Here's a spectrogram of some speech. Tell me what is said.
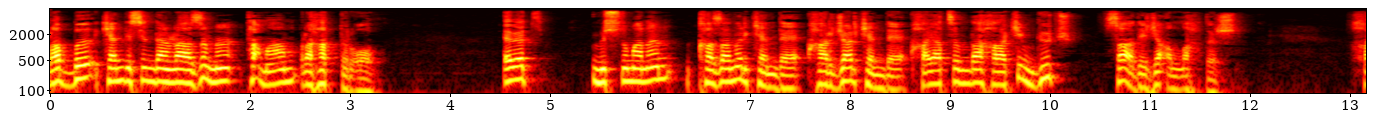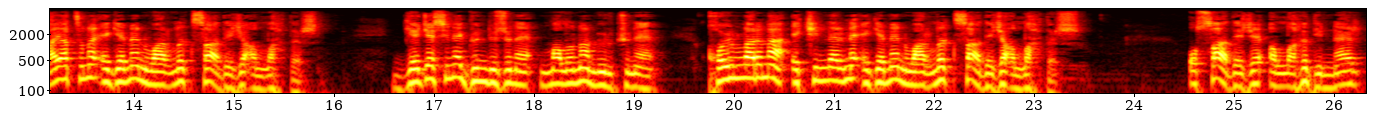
Rabbı kendisinden razı mı? Tamam, rahattır o. Evet, Müslümanın kazanırken de, harcarken de hayatında hakim güç sadece Allah'tır. Hayatına egemen varlık sadece Allah'tır. Gecesine, gündüzüne, malına, mülküne, koyunlarına, ekinlerine egemen varlık sadece Allah'tır. O sadece Allah'ı dinler,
